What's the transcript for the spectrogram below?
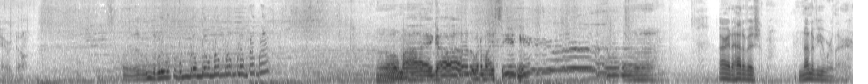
There we go. Oh my god, what am I seeing here? Alright, I had a vision. None of you were there.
